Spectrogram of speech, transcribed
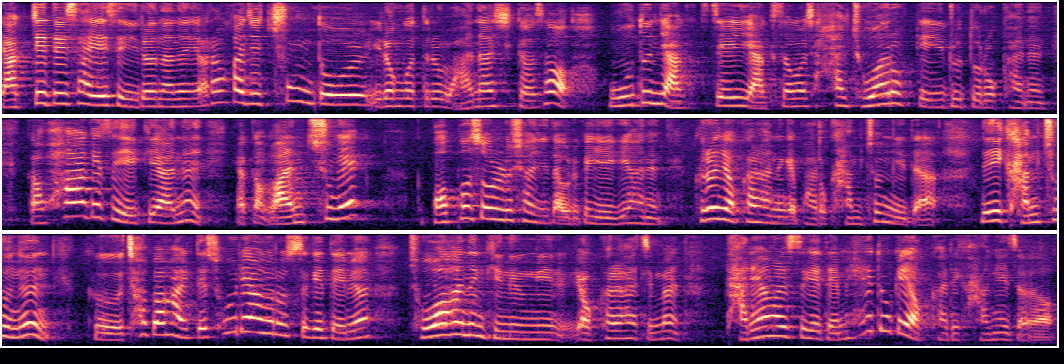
약재들 사이에서 일어나는 여러 가지 충돌 이런 것들을 완화시켜서 모든 약재의 약성을 잘 조화롭게 이루도록 하는, 그러니까 화학에서 얘기하는 약간 완충액 버퍼 솔루션이다 우리가 얘기하는 그런 역할을 하는 게 바로 감초입니다. 근데 이 감초는 그 처방할 때 소량으로 쓰게 되면 좋아하는 기능이 역할을 하지만 다량을 쓰게 되면 해독의 역할이 강해져요.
